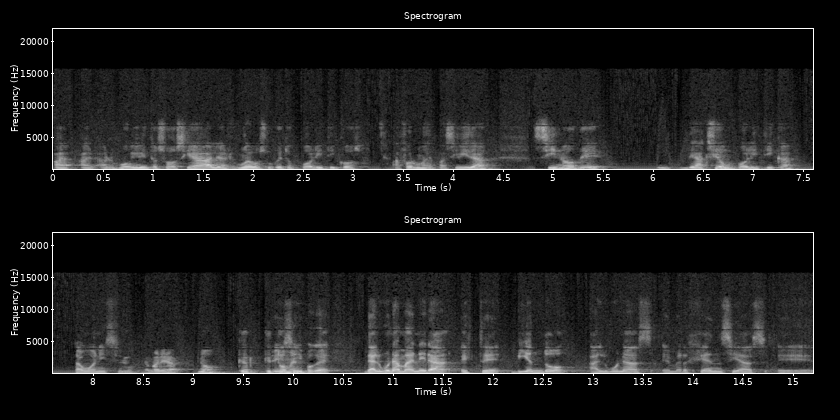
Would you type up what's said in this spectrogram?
a, a- los movimientos sociales, a los nuevos sujetos políticos, a formas de pasividad, sino de, de acción política, Está buenísimo. de manera, ¿no? Que, que Sí, tomen... sí, porque de alguna manera, este, viendo algunas emergencias eh,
